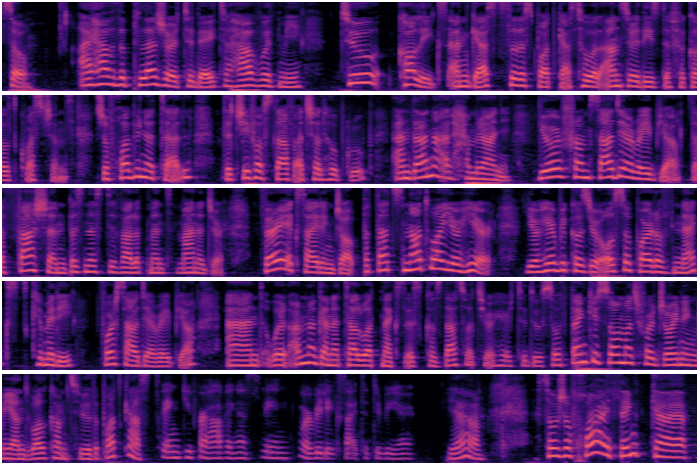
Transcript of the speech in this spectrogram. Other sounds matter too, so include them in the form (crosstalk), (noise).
So I have the pleasure today to have with me two colleagues and guests to this podcast who will answer these difficult questions. Geoffroy Bunotel, the Chief of Staff at Chalhoub Group, and Dana Al Hamrani. You're from Saudi Arabia, the Fashion Business Development Manager. Very exciting job, but that's not why you're here. You're here because you're also part of Next Committee for Saudi Arabia. And well, I'm not going to tell what next is because that's what you're here to do. So thank you so much for joining me and welcome to the podcast. Thank you for having us, Lynn. We're really excited to be here. Yeah. So, Geoffroy, I think uh,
